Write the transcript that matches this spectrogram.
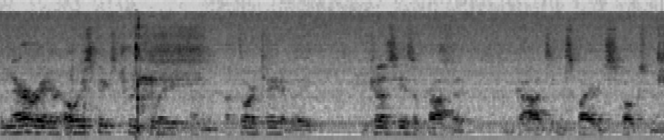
The narrator always speaks truthfully and authoritatively because he is a prophet, God's inspired spokesman.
